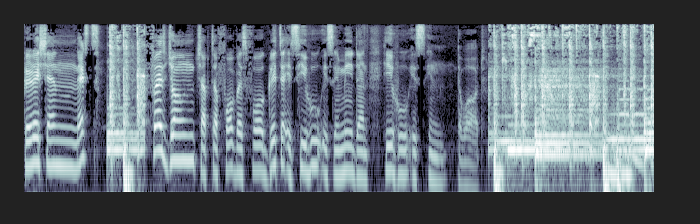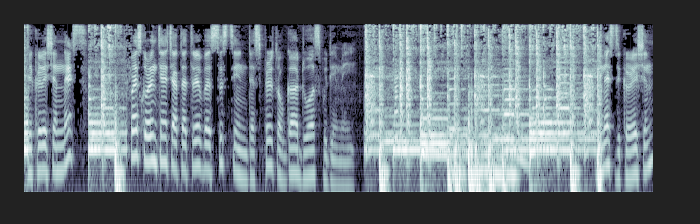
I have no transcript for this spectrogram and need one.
Declaration next. First John chapter 4 verse 4 Greater is he who is in me than he who is in the world. Declaration next. First Corinthians chapter 3 verse 16 The Spirit of God dwells within me. Next declaration.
